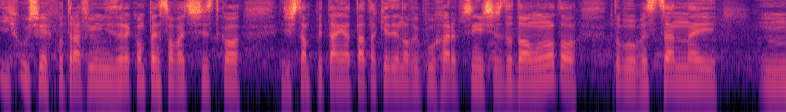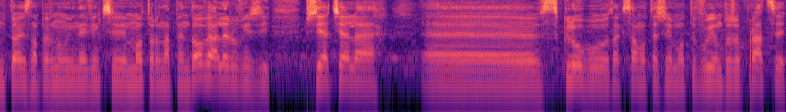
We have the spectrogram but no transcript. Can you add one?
ich uśmiech potrafił mi zrekompensować wszystko. Gdzieś tam pytania, tata, kiedy nowy puchar przyniesiesz do domu, no to, to było bezcenne i mm, to jest na pewno mój największy motor napędowy, ale również i przyjaciele e, z klubu tak samo też mnie motywują, dużo pracy,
